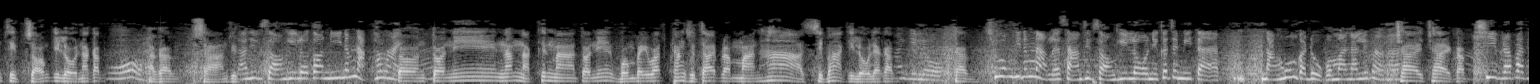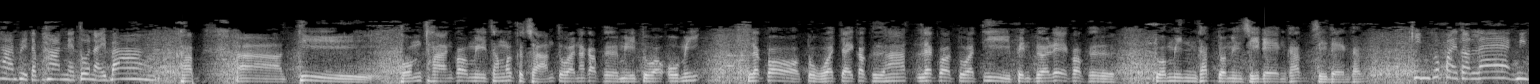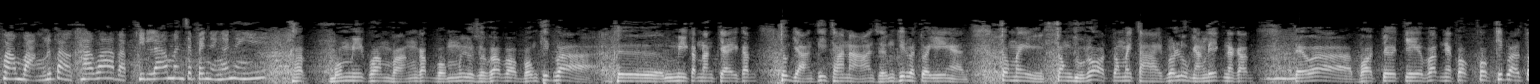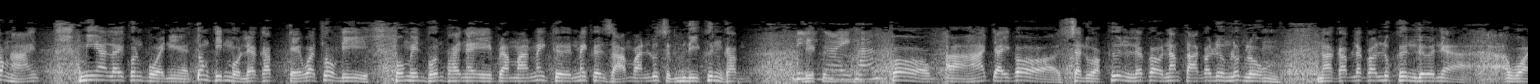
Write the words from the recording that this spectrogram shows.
32 กิโลนะครับโอ้ นะครับ30 32กิโลตอนนี้น้ำหนักเท่าไหร่ตอนตอนนี้น้ำหนักขึ้นมาตอนนี้ผมไปวัดครั้งสุดท้ายประมาณ 55 กิโลแล้วครับ5กิโลครับ ช่วงที่น้ำหนักเหลือ32กิโลนี่ก็จะมีแต่หนังหุ้มกระดูกประมาณนั้นหรือเปล่าคะใช่ใช่ครับชีพรับประทานผลิตภัณฑ์เนี่ยตัวไหนบ้าง ครับอ่าที่ผมทานก็มีทั้งหมดสามตัวนะครับ คือมีตัวโอมิ แล้วก็ตัวหัวใจก็คือฮาร์ดแล้วก็ตัวที่เป็นเกลือแร่ก็คือตัวมินครับตัวมินสีแดงครับ สีแดงครับ กินเข้าไปตอนแรกมีความหวังหรือเปล่าคะว่าแบบกินแล้วมันจะเป็นอย่างนั้นอย่างนี้ ครับผมมีความหวังครับผมรู้สึกว่าว่าผมคิดว่าคือมีกำลังใจครับทุกอย่างที่ทานอาหารเสริมคิดว่าตัวเองอะต้องไม่ต้องอยู่รอดต้องไม่ตายเพราะลูกยังเล็กนะครับ แต่ว่าพอเจอเจปั๊บเนี่ยก็ก็คิดว่าต้องหาย มีอะไรคนป่วยเนี่ยต้องกินหมดแล้วครับ แต่ว่าโชคดี ผมเห็นผลภายในประมาณไม่เกินไม่เกินสามวันรู้สึกดีขึ้นครับ ดียังขึ้นไงคะก็อ่าหายใจก็สะดวกขึ้น แล้วก็น้ำตาลก็เริ่มลดลงนะครับ แล้วก็ลุกขึ้นเดินเนี่ยไหว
